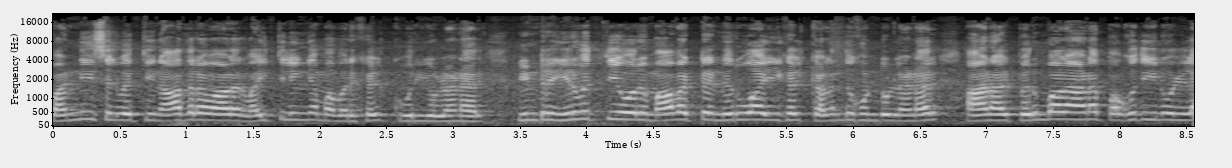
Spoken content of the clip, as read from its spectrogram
பன்னீர்செல்வத்தின் ஆதரவாளர் வைத்திலிங்கம் அவர்கள் கூறியுள்ளனர். இன்று இருபத்தி ஓரு மாவட்ட நிர்வாகிகள் கலந்து கொண்டுள்ளனர். ஆனால் பெரும்பாலான பகுதியில் உள்ள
